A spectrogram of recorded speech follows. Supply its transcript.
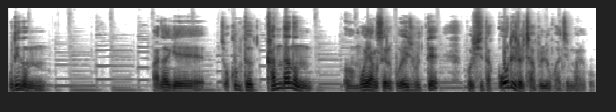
우리는 만약에 조금 더 간다는 어, 모양새를 보여줄 때 봅시다. 꼬리를 잡으려고 하지 말고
